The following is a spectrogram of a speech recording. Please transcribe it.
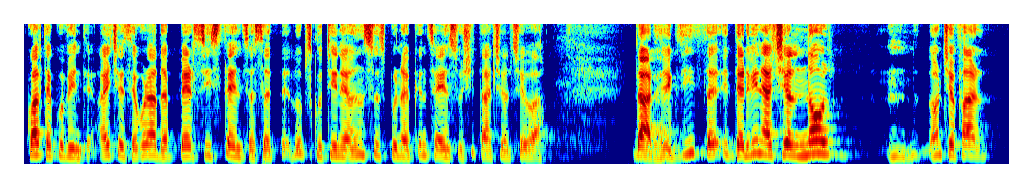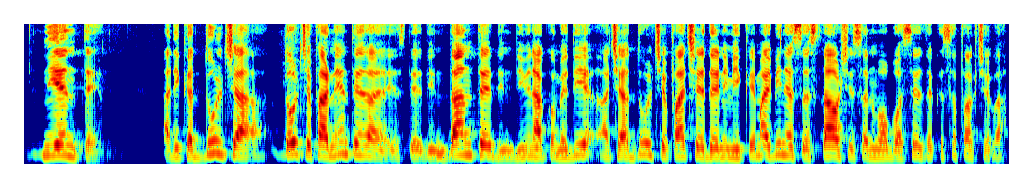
Cu alte cuvinte, aici este vorba de persistență, să te lupți cu tine însuți până când ți-ai însușit acel ceva. Dar există, intervine acel nou, non ce far niente, adică dulcea, dolce far niente este din Dante, din Divina Comedie, acea dulce face de nimic. E mai bine să stau și să nu mă obosesc decât să fac ceva.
